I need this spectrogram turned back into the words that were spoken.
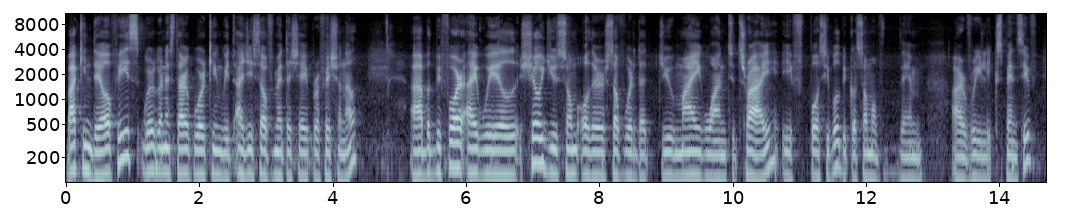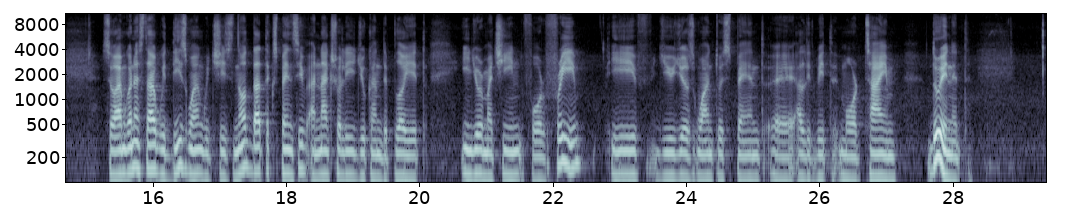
Back in the office, we're gonna start working with Agisoft Metashape Professional. Uh, but before I will show you some other software that you might want to try if possible because some of them are really expensive. So I'm gonna start with this one which is not that expensive and actually you can deploy it in your machine for free if you just want to spend uh, a little bit more time doing it.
